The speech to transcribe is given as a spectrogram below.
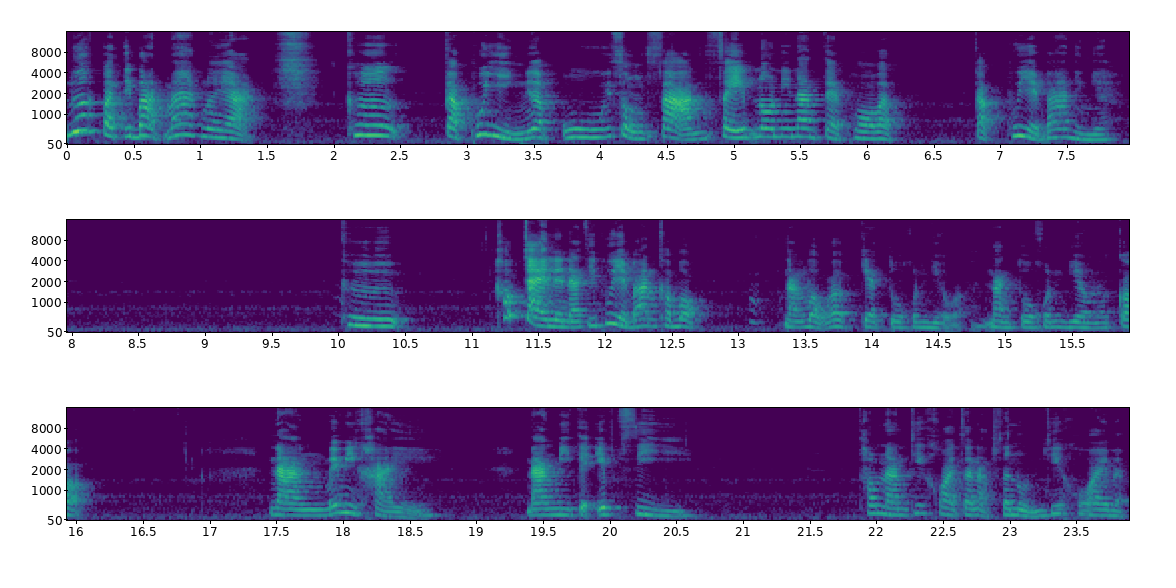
เลือกปฏิบัติมากเลยอะ่ะ คือกับผู้หญิงเนี่ยแบบอุ้สงสารเซฟโน่นนี่นั่น แต่พอแบบ กับผู้ใหญ่บ้านอย่างเงี้ย คือเข้าใจเลยนะที่ผู้ใหญ่บ้านเขาบอกนางบอกว่าแกตัวคนเดียวอะนางตัวคนเดียวแล้วก็ นางไม่มีใคร นางมีแต่เอฟซี เท่านั้นที่คอยสนับสนุนที่คอยแบบ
